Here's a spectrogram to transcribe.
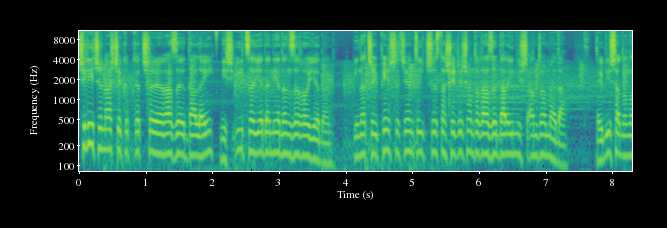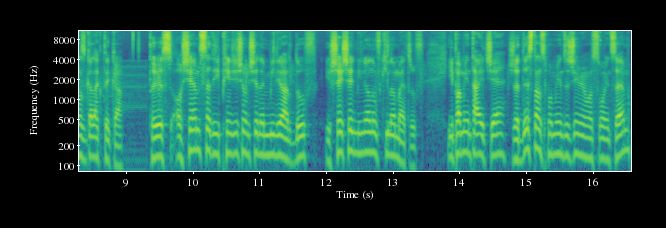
czyli 13,4 razy dalej niż IC1101 inaczej 5360 razy dalej niż Andromeda, najbliższa do nas galaktyka. To jest 857 miliardów i 600 milionów kilometrów. I pamiętajcie, że dystans pomiędzy Ziemią a Słońcem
